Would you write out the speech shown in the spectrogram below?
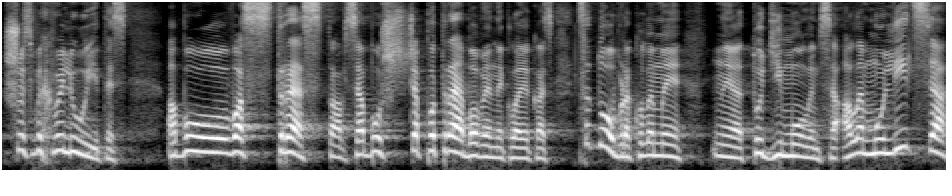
щось ви хвилюєтесь, або у вас стрес стався, або ще потреба виникла якась. Це добре, коли ми е, тоді молимося, але моліться.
